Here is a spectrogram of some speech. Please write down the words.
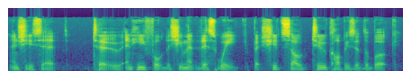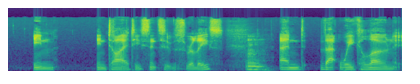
And she said two. And he thought that she meant this week but she'd sold two copies of the book in entirety since it was released. And that week alone it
